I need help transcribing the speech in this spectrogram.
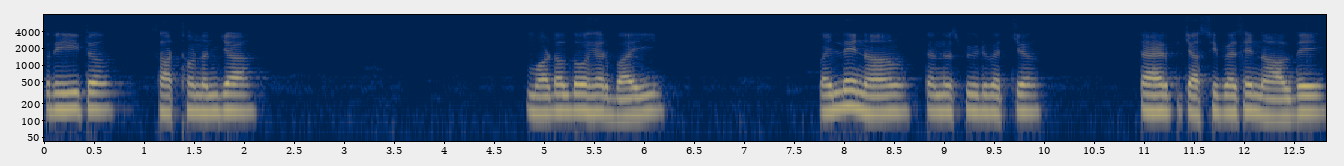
ਪ੍ਰੀਤ ਸੱਠ ਉਣੰਜਾ। ਮਾਡਲ 2022 ਪਹਿਲੇ ਨਾਮ ਤਿੰਨ ਸਪੀਡ ਵਿੱਚ, ਟਾਇਰ 85 ਪੈਸੇ ਨਾਲ ਦੇ।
